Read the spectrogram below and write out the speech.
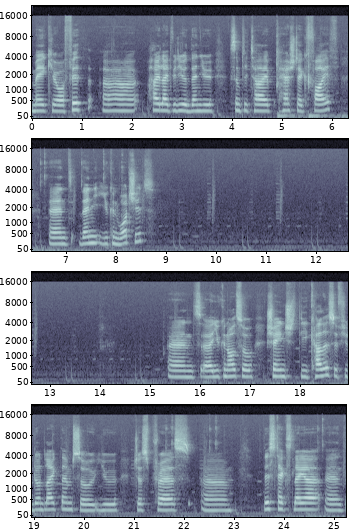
make your fifth uh, highlight video then you simply type hashtag 5 and then you can watch it. And uh, you can also change the colors if you don't like them so you just press um, this text layer and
